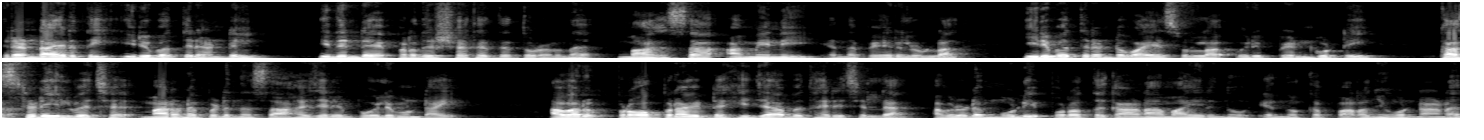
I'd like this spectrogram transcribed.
രണ്ടായിരത്തി ഇരുപത്തിരണ്ടിൽ ഇതിന്റെ പ്രതിഷേധത്തെ തുടർന്ന് മഹസ അമിനി എന്ന പേരിലുള്ള ഇരുപത്തിരണ്ട് വയസ്സുള്ള ഒരു പെൺകുട്ടി കസ്റ്റഡിയിൽ വെച്ച് മരണപ്പെടുന്ന സാഹചര്യം പോലും ഉണ്ടായി അവർ പ്രോപ്പറായിട്ട് ഹിജാബ് ധരിച്ചില്ല അവരുടെ മുടി പുറത്ത് കാണാമായിരുന്നു എന്നൊക്കെ പറഞ്ഞുകൊണ്ടാണ്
